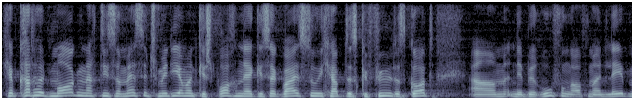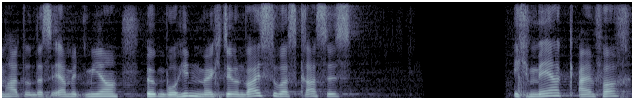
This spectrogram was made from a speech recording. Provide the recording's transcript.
Ich habe gerade heute Morgen nach dieser Message mit jemand gesprochen, der hat gesagt, weißt du, ich habe das Gefühl, dass Gott ähm, eine Berufung auf mein Leben hat und dass er mit mir irgendwo hin möchte. Und weißt du, was krass ist? ich merke einfach,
